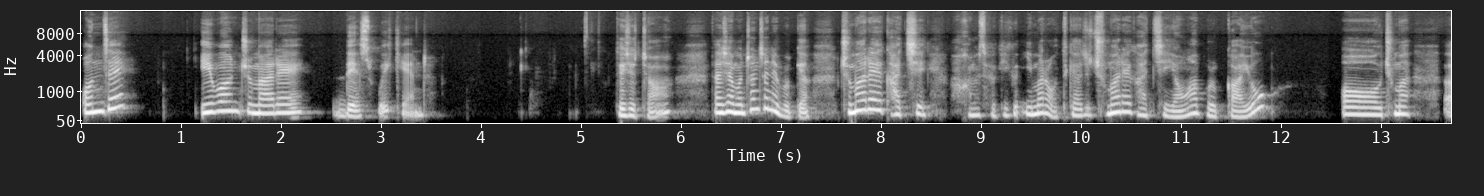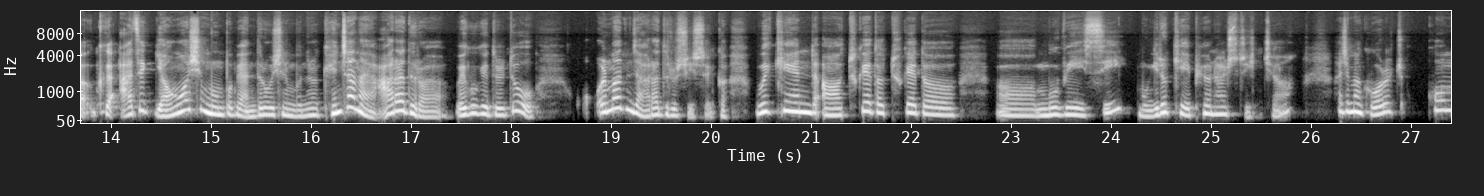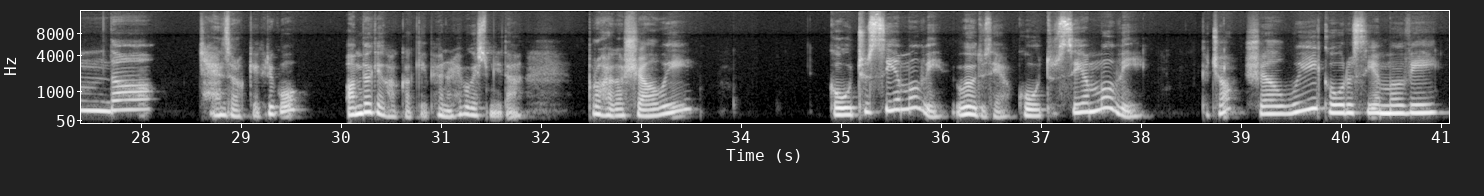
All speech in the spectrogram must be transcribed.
언제? 이번 주말에 this weekend. 되셨죠? 다시 한번 천천히 해 볼게요. 주말에 같이 아 봐. 이거 이 말을 어떻게 하지? "주말에 같이 영화 볼까요?" 어 주말 어 그 아직 영어식 문법이 안 들어오시는 분들은 괜찮아요. 알아들어요. 외국 애들도 얼마든지 알아들을 수 있어요. 그러니까 weekend 아 together, together 어 movie see 뭐 이렇게 표현할 수도 있죠. 하지만 그거를 쪼끔 더 자연스럽게 그리고 완벽에 가깝게 표현을 해 보겠습니다. 보러 갈까 "Shall we?" go to see a movie. 외워두세요. go to see a movie. 그쵸? Shall we go to see a movie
